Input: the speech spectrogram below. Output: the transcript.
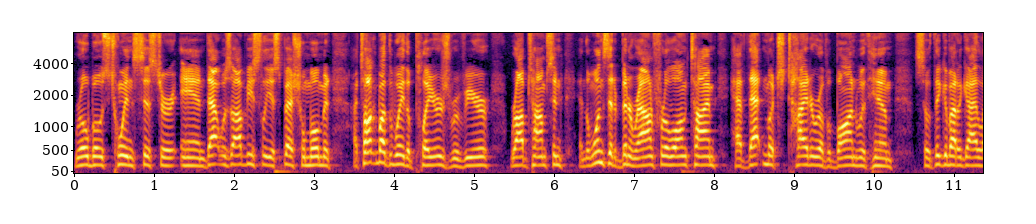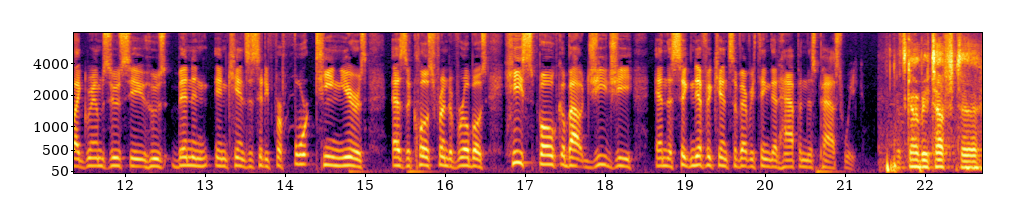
Robo's twin sister, and that was obviously a special moment. I talk about the way the players revere Rob Thompson, and the ones that have been around for a long time have that much tighter of a bond with him. So think about a guy like Graham Zusi, who's been in, in Kansas City for 14 years as a close friend of Robo's. He spoke about Gigi and the significance of everything that happened this past week. It's going to be tough to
